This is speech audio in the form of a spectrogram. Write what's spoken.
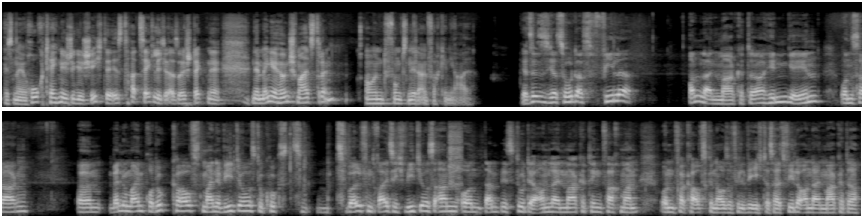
Ist eine hochtechnische Geschichte, ist tatsächlich, also es steckt eine, eine Menge Hirnschmalz drin und funktioniert einfach genial. Jetzt ist es ja so, dass viele Online-Marketer hingehen und sagen, ähm, wenn du mein Produkt kaufst, meine Videos, du guckst 12, 30 Videos an und dann bist du der Online-Marketing-Fachmann und verkaufst genauso viel wie ich. Das heißt, viele Online-Marketer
